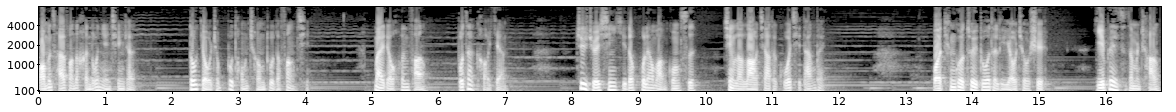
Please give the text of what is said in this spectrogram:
我们采访的很多年轻人，都有着不同程度的放弃：卖掉婚房，不再考研，拒绝心仪的互联网公司，进了老家的国企单位。我听过最多的理由就是：一辈子这么长，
